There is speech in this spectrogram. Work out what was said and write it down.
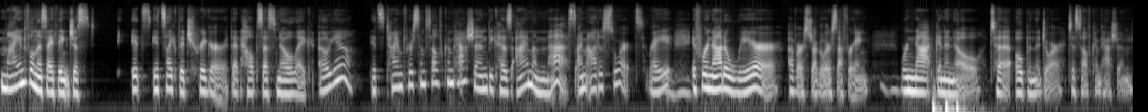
mindfulness I think just it's it's like the trigger that helps us know like oh yeah it's time for some self-compassion because i'm a mess i'm out of sorts right if we're not aware of our struggle or suffering we're not going to know to open the door to self-compassion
